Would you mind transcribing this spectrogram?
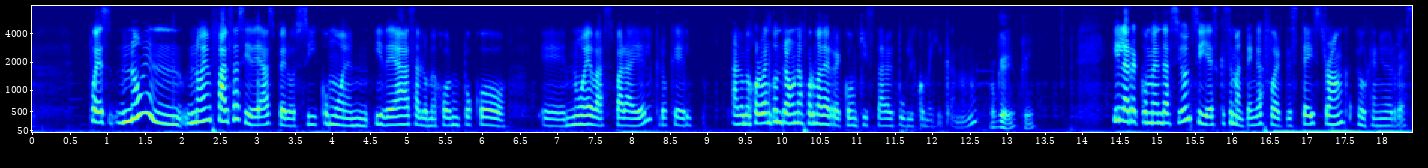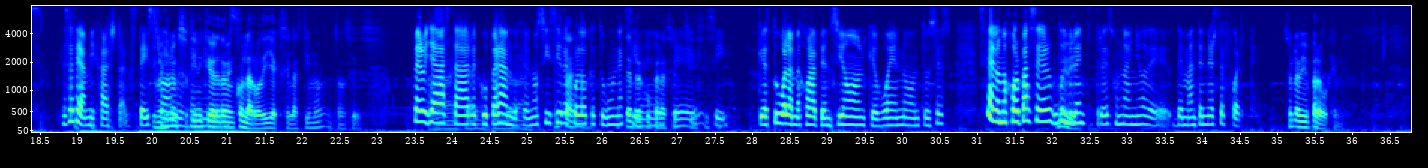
Pues no en, no en falsas ideas, pero sí como en ideas a lo mejor un poco eh, nuevas para él. Creo que él a lo mejor va a encontrar una forma de reconquistar al público mexicano, ¿no? Ok, ok. Y la recomendación sí es que se mantenga fuerte. Stay strong, Eugenio Derbez. Ese sería mi hashtag. Stay strong. Imagino que eso tiene que ver también con la rodilla que se lastimó, entonces... Pero ya Ah, está claro, recuperándose. ¿no? Sí, sí Está- recuerdo que tuvo un está en accidente. recuperación, sí, sí, sí, Que tuvo la mejor atención, que bueno. Entonces, sí, a lo mejor va a ser un Muy bien. 2023 un año de, de mantenerse fuerte. Suena bien para Eugenio.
